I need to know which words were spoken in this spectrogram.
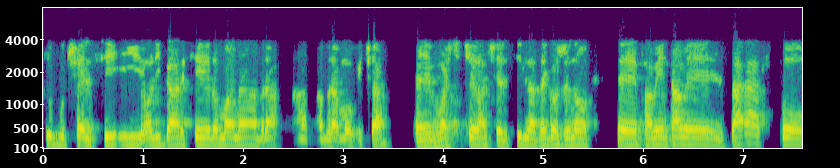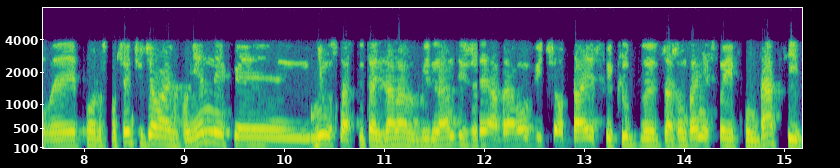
klubu Chelsea i oligarchy Romana Abra Abramowicza, E, właściciela Chelsea, dlatego że no, e, pamiętamy zaraz po, e, po rozpoczęciu działań wojennych news nas tutaj zalał w Irlandii, że Abramowicz oddaje swój klub w zarządzanie swojej fundacji.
